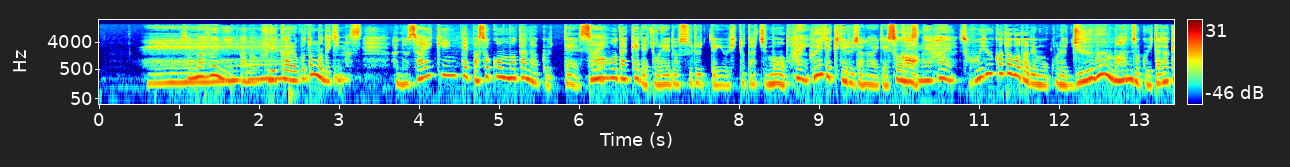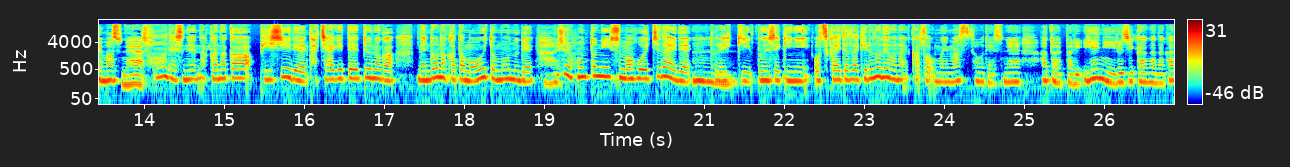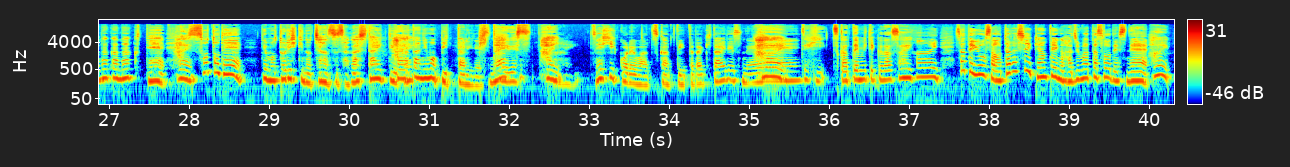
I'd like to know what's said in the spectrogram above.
そんな風にあの振り返ることもできます。あの最近ってパソコン持たなくってスマホだけでトレードするっていう人たちも増えてきてるじゃないですか、はい、そうですね、はい、そういう方々でもこれ十分満足いただけますね。そうですね。なかなか PC で立ち上げてっていうのが面倒な方も多いと思うので、はい、むしろ本当にスマホ1台で取引、分析にお使いいただけるのではないかと思います。そうですね。あとやっぱり家にいる時間がなかなかなくて、はい、外ででも取引のチャンス探したいっていう方にもぴったりですね、はい、はいぜひこれは使っていただきたいですね。はい。ぜひ使ってみてください。はい。さて、ようさん、新しいキャンペーンが始まったそうですね。はい。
